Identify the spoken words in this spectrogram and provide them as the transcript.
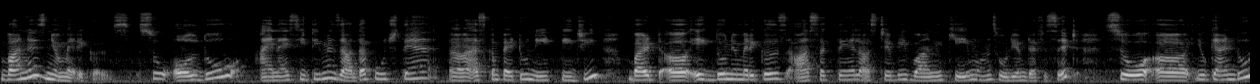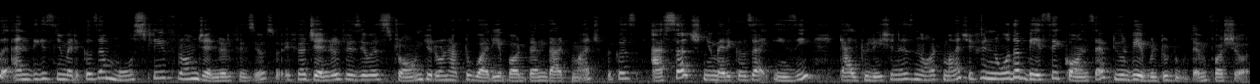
One is numericals. So although INICET में ज़्यादा पूछते हैं uh, as compared to NEET PG, but uh, एक दो numericals आ सकते हैं. Last year भी one came on sodium deficit. So uh, you can do and these numericals are mostly from general physiology physio. So if your general physio is strong, you don't have to worry about them that much because as such numericals are easy. Calculation is not much. If you know the basic concept you'll be able to do them for sure.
